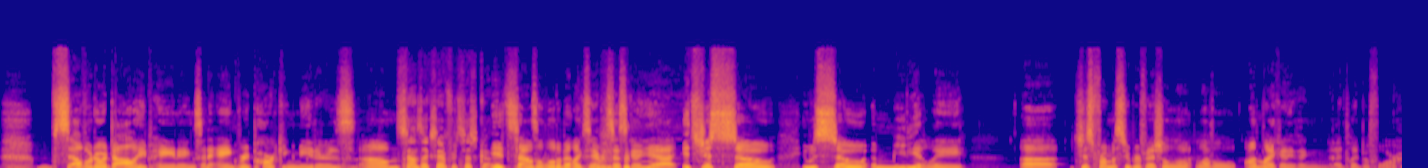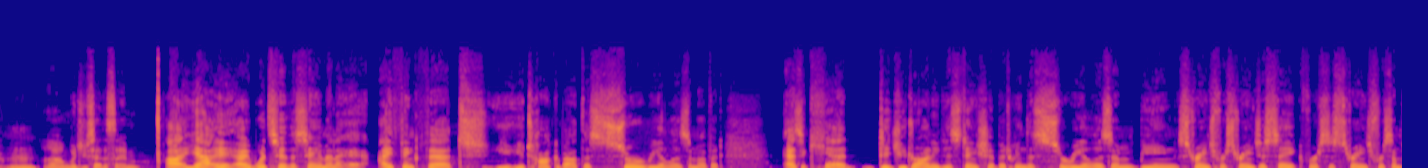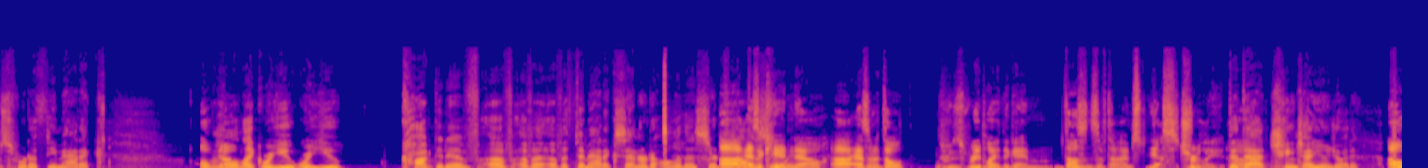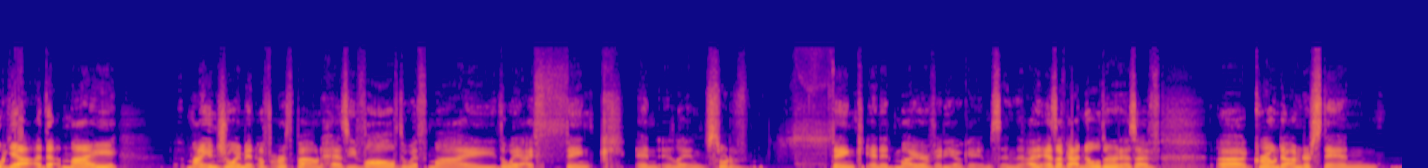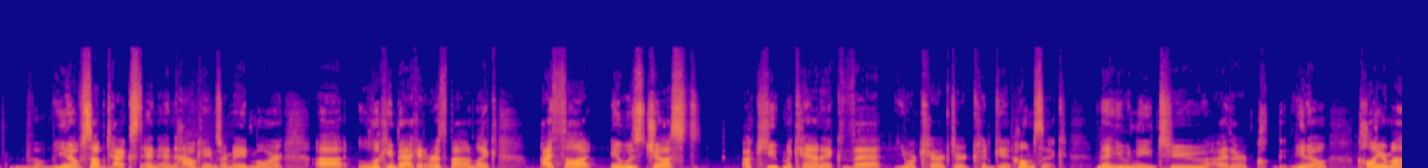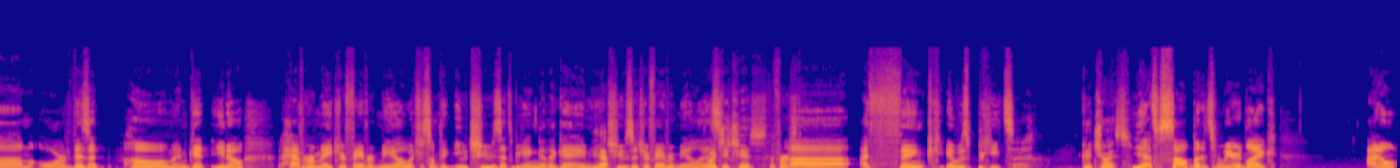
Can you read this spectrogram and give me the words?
Salvador Dali paintings and angry parking meters. Um, Sounds like San Francisco. it sounds a little bit like San Francisco. yeah, it's just so it was so immediately, uh, just from a superficial level, unlike anything I'd played before. Um, would you say the same? Uh, yeah, I, I would say the same, and I I think that you, you talk about the surrealism of it. As a kid, did you draw any distinction between the surrealism being strange for strange's sake versus strange for some sort of thematic Oh whole? Like, were you were you cognitive of, of a of a thematic center to all of this? Or Uh, as a kid, weird? no. Uh, as an adult who's replayed the game dozens of times, yes, truly. Did Um, that change how you enjoyed it? Oh yeah, the, my my enjoyment of Earthbound has evolved with my the way I think and, and sort of think and admire video games. And I, as I've gotten older and as I've uh, grown to understand, you know, subtext and and how games are made more, uh, looking back at Earthbound, like I thought it was just a cute mechanic that your character could get homesick that you would need to either you know call your mom or visit home and get you know have her make your favorite meal which is something you choose at the beginning of the game. You choose what your favorite meal is. What'd you choose the first time? uh, i think it was pizza. Good choice. yeah it's a solid but it's weird like i don't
